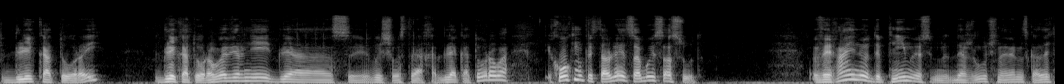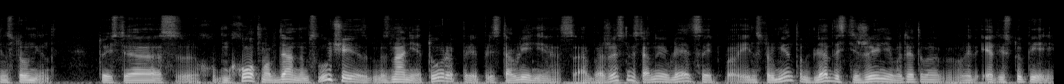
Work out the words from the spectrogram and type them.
для которой, для которого, вернее, для высшего страха, для которого хохма представляет собой сосуд. Вегайну депнимиус, даже лучше, наверное, сказать инструмент – то есть э, хохма в данном случае, знание Торы, представление о божественности, оно является инструментом для достижения вот этого, этой ступени.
